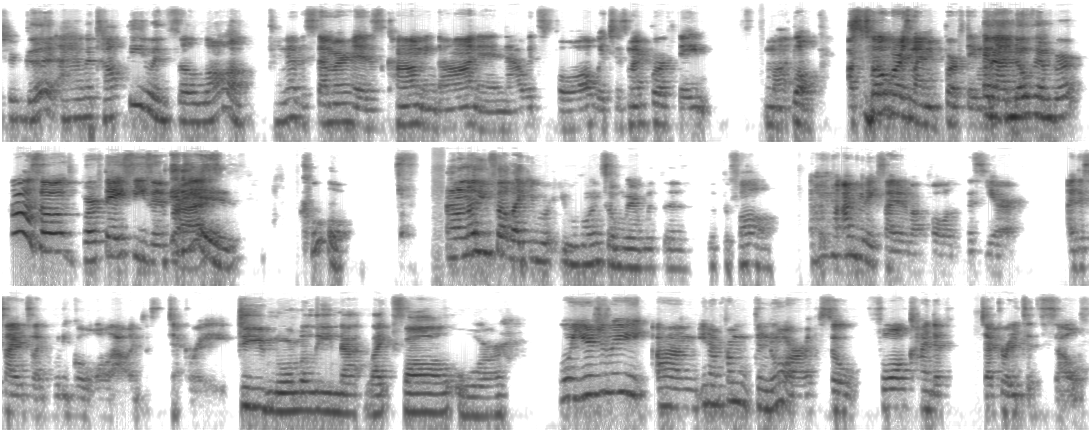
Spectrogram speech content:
that you're good. I haven't talked to you in so long. You know the summer has come and gone, and now it's fall, which is my birthday month. Well, October is my birthday month. And I'm November. Oh, so it's birthday season for us. It is. Cool. I don't know, you felt like you were you were going somewhere with the with the fall. Oh, I'm really excited about fall this year. I decided to like really go all out and just decorate. Do you normally not like fall or Well, usually, um, you know, I'm from the north, so fall kind of decorates itself.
